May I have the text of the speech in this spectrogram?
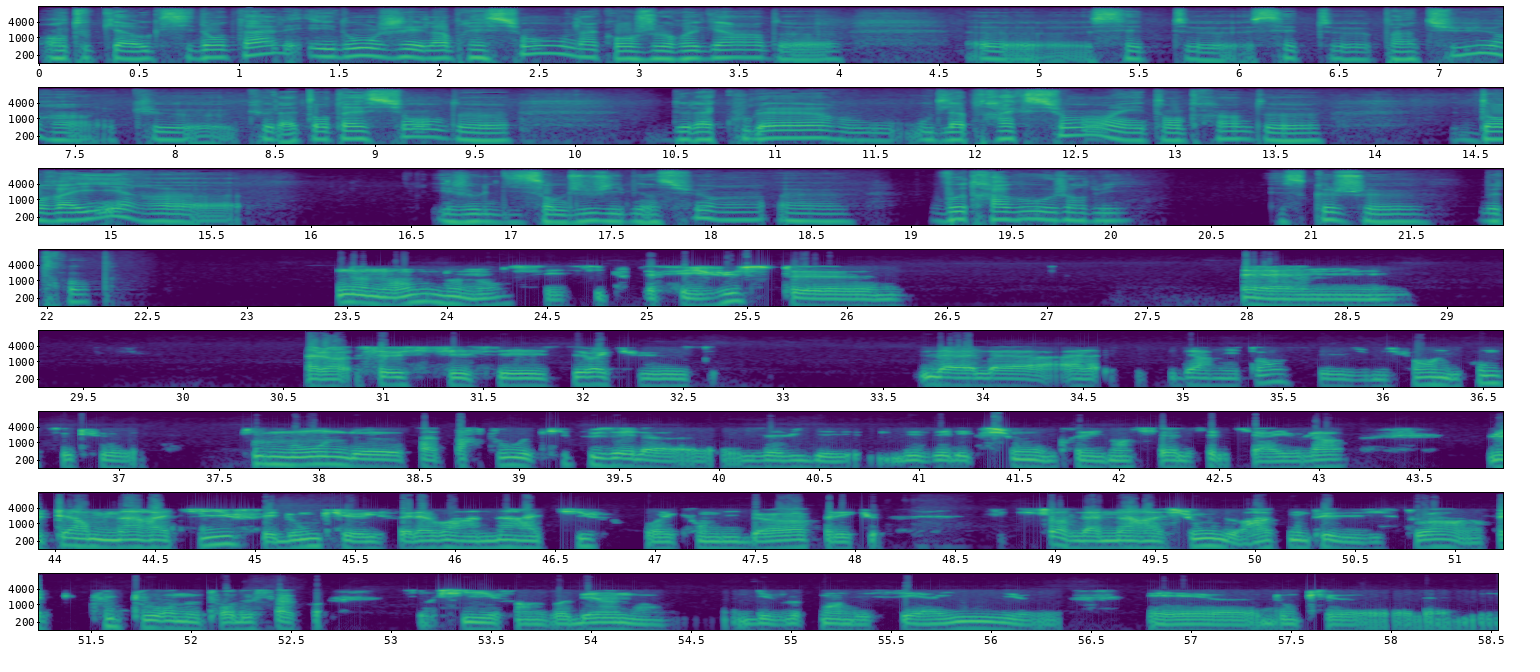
en tout cas occidentale. Et donc j'ai l'impression, là, quand je regarde cette, cette peinture, hein, que, la tentation de, la couleur ou, de l'abstraction est en train de d'envahir, et je le dis sans le juger bien sûr, hein, vos travaux aujourd'hui. Est-ce que je me trompe? Non, non, non, non, c'est tout à fait juste. Euh, euh, alors, c'est vrai que la, la, ces derniers temps, je me suis rendu compte que tout le monde, enfin partout, qui plus est vis-à-vis des, élections présidentielles, celles qui arrivent là, le terme narratif, et donc euh, il fallait avoir un narratif pour les candidats, fallait que cette histoire de la narration, de raconter des histoires, en fait, tout tourne autour de ça. Quoi. C'est aussi, enfin, on voit bien dans le développement des séries euh, et euh, donc euh,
